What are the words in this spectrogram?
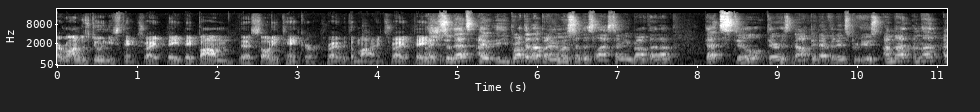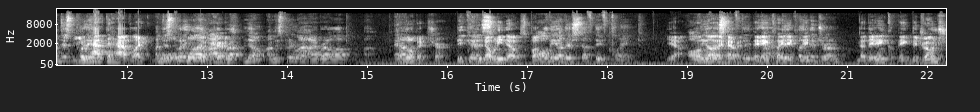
Iran was doing these things, right? They they bombed the Saudi tanker, right, with the mines, right? They I, so that's I. You brought that up, and I almost said this last time you brought that up. that still there has not been evidence produced. I'm not. I'm not. I'm just. you Putting, have to have like I'm just putting my eyebrow. No, I'm just putting my eyebrow up. And a little I'm- bit, sure, because nobody knows, but all the other stuff they've claimed. yeah, All well, the no, other they stuff haven't. they, They didn't yeah, claim they they, claimed they- the drone. No, they didn't. They, the drone. sh-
